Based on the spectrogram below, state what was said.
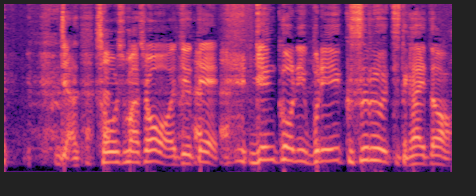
じゃあ、そうしましょうって言って、原稿にブレイクスルーって書いとん。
